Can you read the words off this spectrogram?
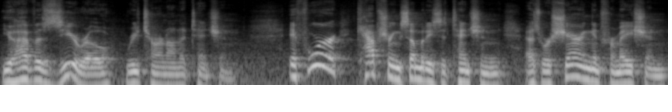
you have a zero return on attention. If we're capturing somebody's attention as we're sharing information,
